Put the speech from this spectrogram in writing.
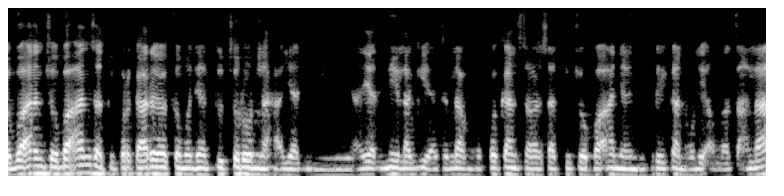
cobaan-cobaan satu perkara kemudian tu turunlah ayat ini. Ayat ini lagi adalah merupakan salah satu cobaan yang diberikan oleh Allah Ta'ala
